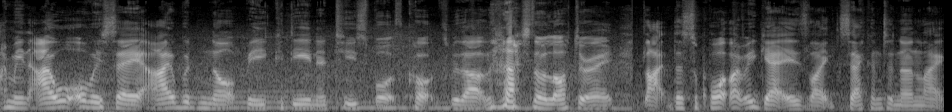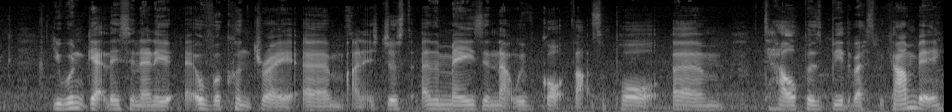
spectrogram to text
I mean, I will always say I would not be Kadeena Two Sports Cox without the National Lottery. Like the support that we get is like second to none. Like you wouldn't get this in any other country, um, and it's just amazing that we've got that support um, to help us be the best we can be.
